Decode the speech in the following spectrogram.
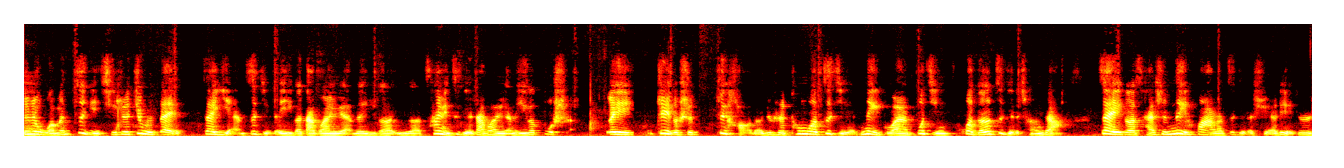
就是我们自己其实就是在在演自己的一个大观园的一个一个参与自己的大观园的一个故事。所以这个是最好的，就是通过自己内观，不仅获得了自己的成长，再一个才是内化了自己的学历，就是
